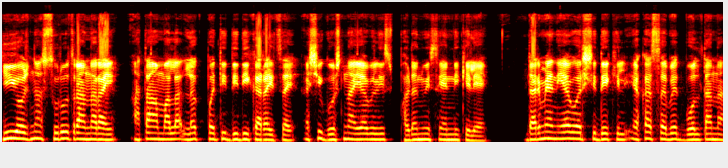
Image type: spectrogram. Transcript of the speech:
ही योजना सुरूच राहणार आहे. आता आम्हाला लखपती दिदी करायचं आहे अशी घोषणा यावेळी फडणवीस यांनी केली आहे. दरम्यान यावर्षी देखील एका सभेत बोलताना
